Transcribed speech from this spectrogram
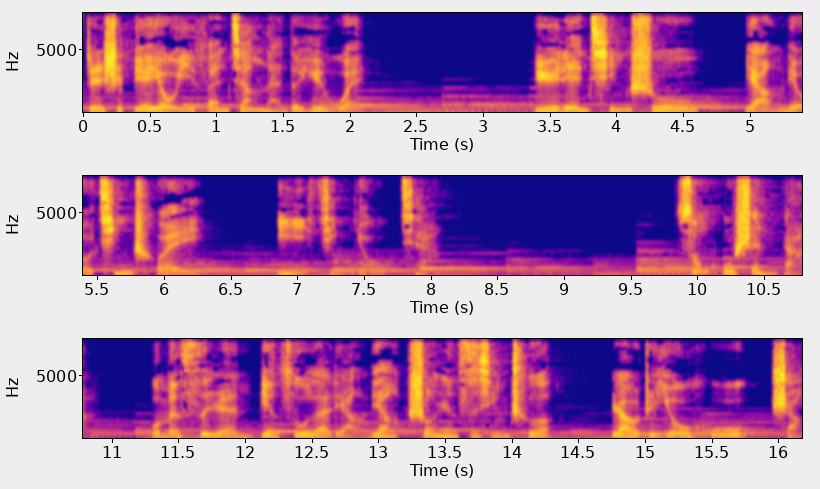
真是别有一番江南的韵味。雨帘轻疏，杨柳轻垂，意境尤佳。松湖甚大，我们四人便租了两辆双人自行车，绕着游湖赏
